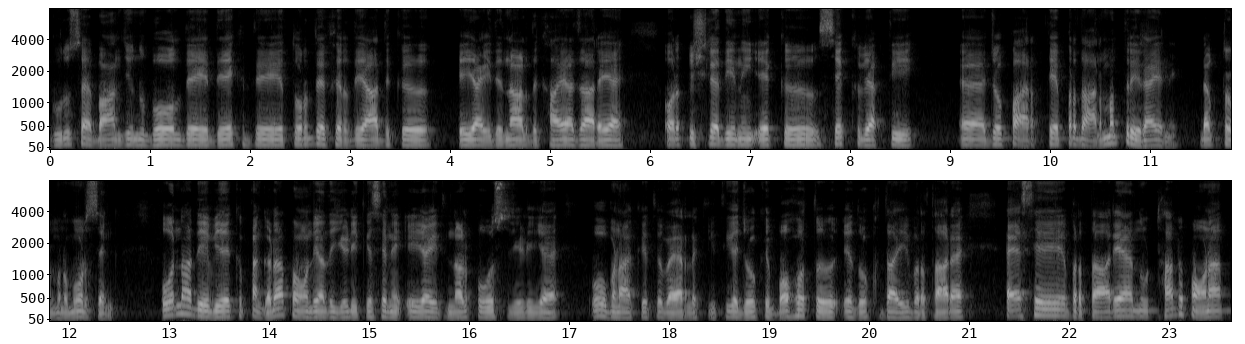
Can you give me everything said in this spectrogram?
ਗੁਰੂ ਸਾਹਿਬਾਨ ਜੀ ਨੂੰ ਬੋਲਦੇ, ਦੇਖਦੇ, ਤੁਰਦੇ ਫਿਰਦੇ ਆਦਿਕ AI ਦੇ ਨਾਲ ਦਿਖਾਇਆ ਜਾ ਰਿਹਾ ਹੈ ਔਰ ਪਿਛਲੇ ਦਿਨ ਹੀ ਇੱਕ ਸਿੱਖ ਵਿਅਕਤੀ ਜੋ ਭਾਰਤ ਦੇ ਪ੍ਰਧਾਨ ਮੰਤਰੀ ਰਹੇ ਨੇ, ਡਾਕਟਰ ਮਨਮੋਹਨ ਸਿੰਘ ਉਹਨਾਂ ਦੇ ਵੀ ਇੱਕ ਭੰਗੜਾ ਪਾਉਂਦਿਆਂ ਦੀ ਜਿਹੜੀ ਕਿਸੇ ਨੇ AI ਦੇ ਨਾਲ ਪੋਸਟ ਜਿਹੜੀ ਹੈ, ਉਹ ਬਣਾ ਕੇ ਤੇ ਵਾਇਰਲ ਕੀਤੀ ਹੈ, ਜੋ ਕਿ ਬਹੁਤ ਇਹ ਦੁਖਦਾਈ ਵਰਤਾਰਾ ਹੈ। ਐਸੇ ਵਰਤਾਰਿਆਂ ਨੂੰ ਠੱਲ ਪਾਉਣਾ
